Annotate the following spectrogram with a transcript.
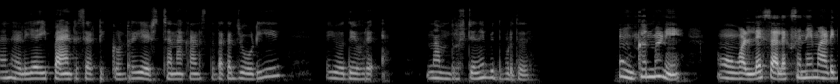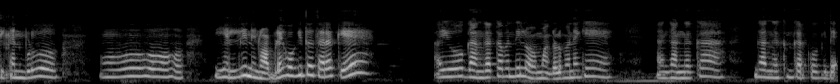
ನಾನು ಹೇಳಿಯ ಈ ಪ್ಯಾಂಟ್ ಸೆಟ್ ಇಕ್ಕೊಂಡ್ರೆ ಎಷ್ಟು ಚೆನ್ನಾಗಿ ಕಾಣಿಸ್ತದಕ್ಕ ಜೋಡಿ. ಅಯ್ಯೋ, ದೇವ್ರೆ. ನಮ್ಮ ದೃಷ್ಟಿನೇ ಬಿದ್ದುಬಿಡ್ತದೆ. ಹ್ಞೂ ಕಣ್ಮಣಿ ಒಳ್ಳೆ ಸೆಲೆಕ್ಷನ್ನೇ ಮಾಡಿದ್ದಿ ಕಣ್ಬಿಡು. ಓ ಎಲ್ಲಿ ನೀನು ಒಬ್ಳೆ ಹೋಗಿದ್ದೆ ತರಕ್ಕೆ? ಅಯ್ಯೋ, ಗಂಗಕ್ಕ ಬಂದಿಲ್ಲ ಮಗಳ ಮನೆಗೆ? ಗಂಗಕ್ಕ, ಗಂಗಕ್ಕನ ಕರ್ಕೋಗಿದ್ದೆ.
